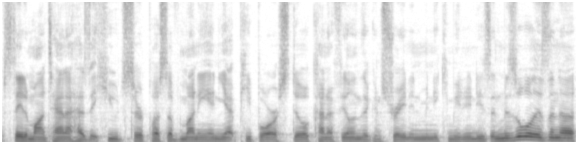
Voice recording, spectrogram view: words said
State of montana has a huge surplus of money and yet people are still kind of feeling the constraint in many communities. And missoula isn't a,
